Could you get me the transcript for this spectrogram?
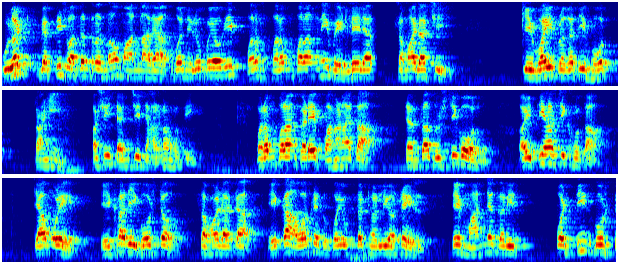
उलट व्यक्ती स्वातंत्र्य न मानणाऱ्या व निरुपयोगी परस परंपरांनी वेढलेल्या समाजाची केव्हाही प्रगती होत नाही अशी त्यांची धारणा होती. परंपरांकडे पाहण्याचा त्यांचा दृष्टिकोन ऐतिहासिक होता. त्यामुळे एखादी गोष्ट समाजाच्या एका अवस्थेत उपयुक्त ठरली असेल हे मान्य करीत पण तीच गोष्ट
